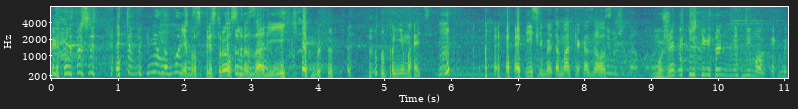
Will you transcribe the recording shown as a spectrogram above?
Это бы имело больше... Я просто пристроился бы сзади и как бы, ну, вы понимаете. Если бы эта матка оказалась. Мужик, не мог, как бы.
